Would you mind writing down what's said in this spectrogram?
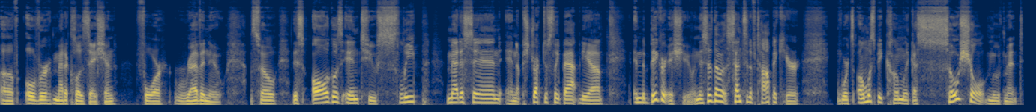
of over medicalization for revenue. So this all goes into sleep medicine and obstructive sleep apnea. And the bigger issue, and this is the sensitive topic here, where it's almost become like a social movement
